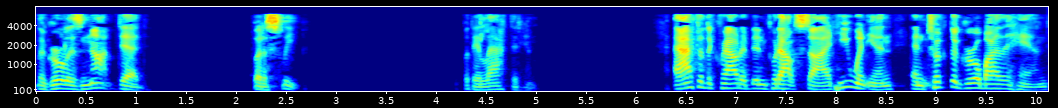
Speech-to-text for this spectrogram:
The girl is not dead, but asleep. But they laughed at him. After the crowd had been put outside, he went in and took the girl by the hand,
